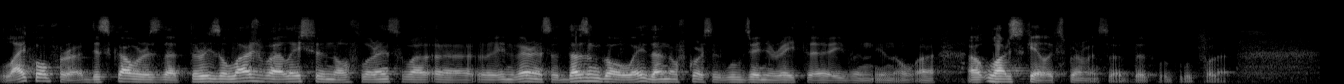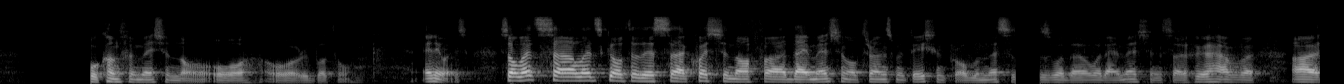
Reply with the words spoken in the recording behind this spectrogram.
like Opera discovers that there is a large violation of Lorentz uh, invariance that doesn't go away, then of course it will generate uh, even you know uh, large-scale experiments that, that, would look for that for confirmation or, or, or rebuttal. Anyways, so let's let's go to this question of dimensional transmutation problem. Is what, uh, what I mentioned. So if you have uh, uh,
